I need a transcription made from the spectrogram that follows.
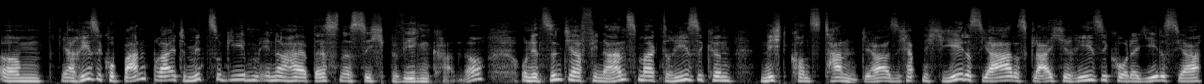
ähm, ja, Risikobandbreite mitzugeben, innerhalb dessen es sich bewegen kann. Ne? Und jetzt sind ja Finanzmarktrisiken nicht konstant. Ja? Also ich habe nicht jedes Jahr das gleiche Risiko oder jedes Jahr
